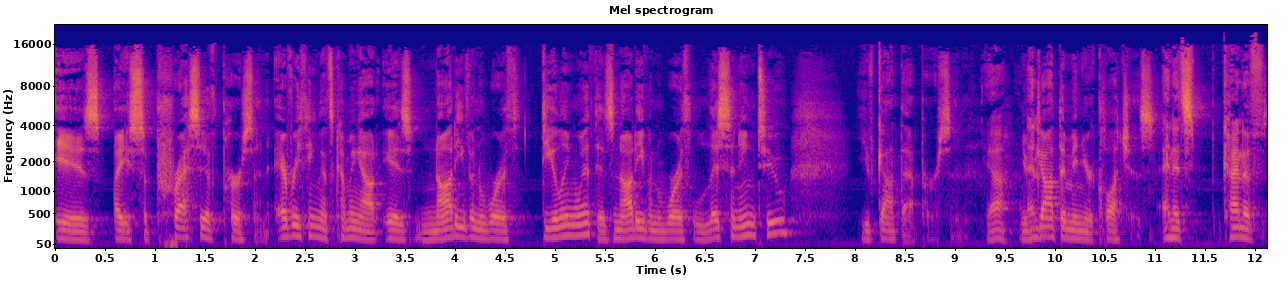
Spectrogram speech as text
is a suppressive person everything that's coming out is not even worth dealing with it's not even worth listening to you've got that person yeah you've and, got them in your clutches and it's kind of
